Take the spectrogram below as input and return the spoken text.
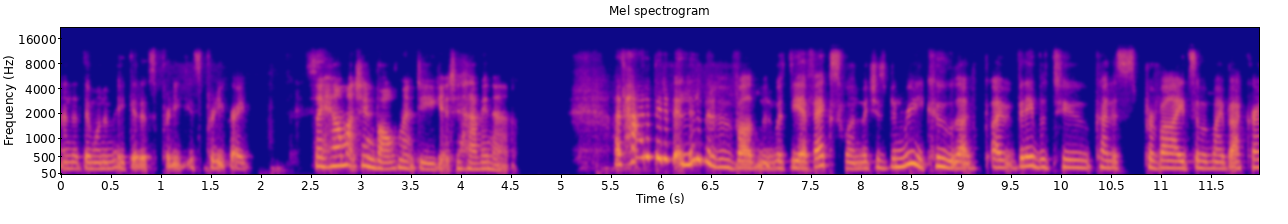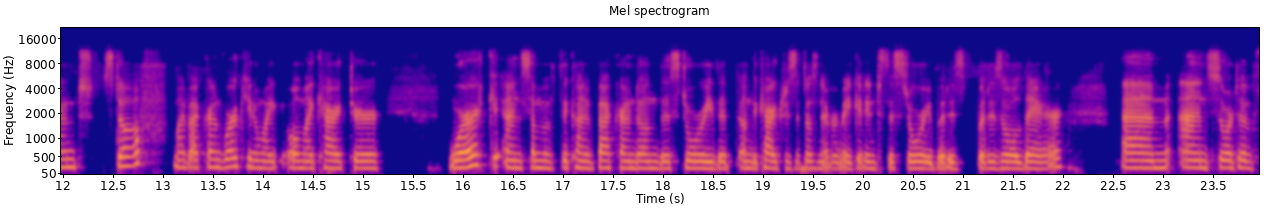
and that they want to make it it's pretty it's pretty great so how much involvement do you get to have in it I've had a bit of a little bit of involvement with the FX one, which has been really cool. I've I've been able to kind of provide some of my background stuff, my background work. You know, my all my character work and some of the kind of background on the story that on the characters that doesn't ever make it into the story but is but is all there. Um, and sort of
